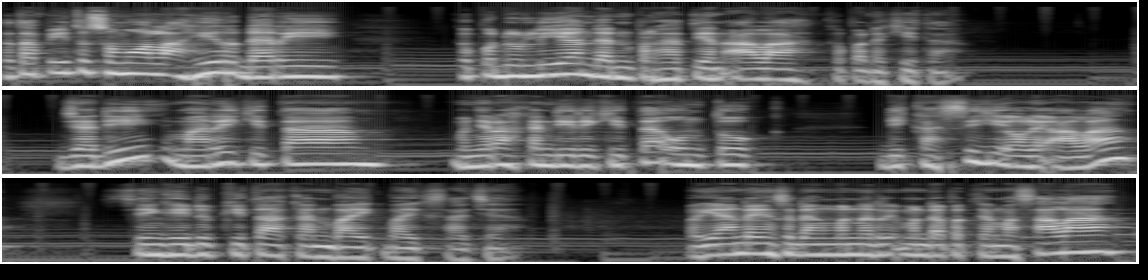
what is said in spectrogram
Tetapi itu semua lahir dari kepedulian dan perhatian Allah kepada kita. Jadi, mari kita menyerahkan diri kita untuk dikasihi oleh Allah, sehingga hidup kita akan baik-baik saja. Bagi Anda yang sedang mendapatkan masalah,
